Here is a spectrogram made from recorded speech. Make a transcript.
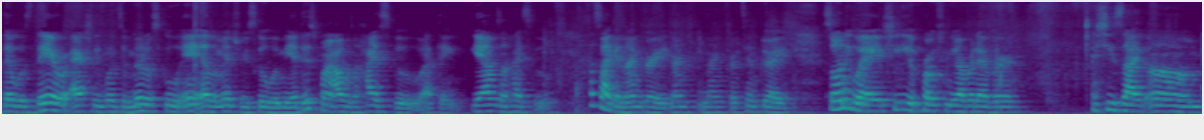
that was there actually went to middle school and elementary school with me at this point i was in high school i think yeah i was in high school that's like in ninth grade ninth, ninth or 10th grade so anyway she approached me or whatever and she's like um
